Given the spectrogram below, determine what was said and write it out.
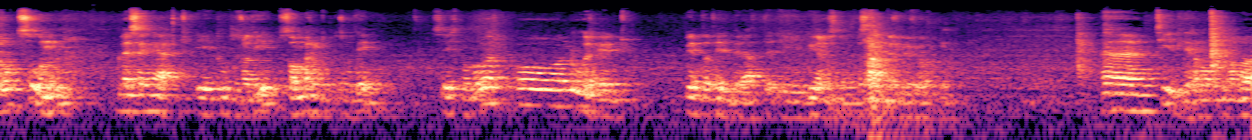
Rotsonen ble signert i 2010, sommeren 2010. Så gikk det noen år, og Norrid begynte å tilby dette i begynnelsen av desember 2014. Eh, tidligere måtte man da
